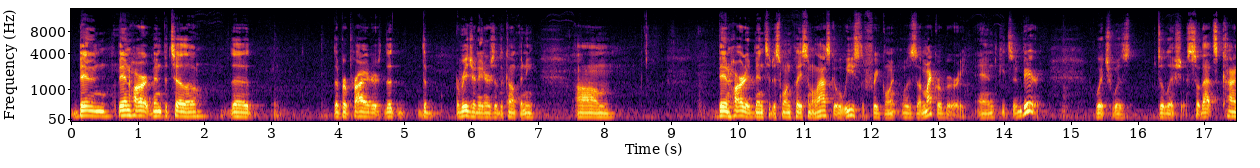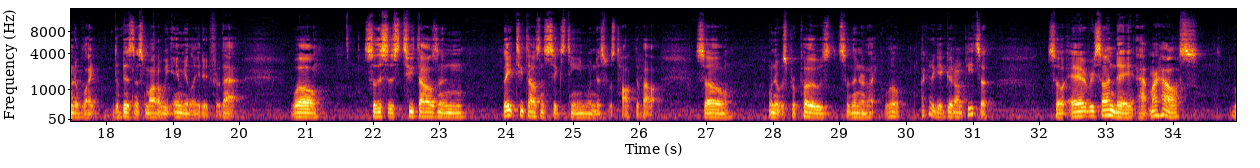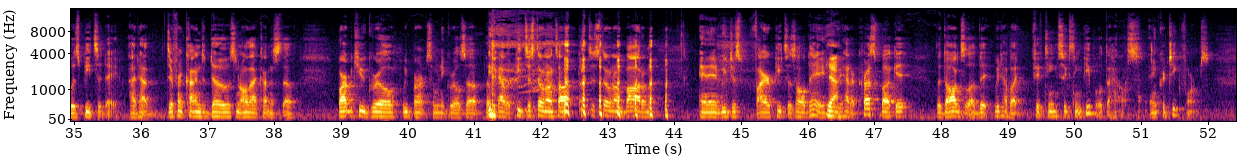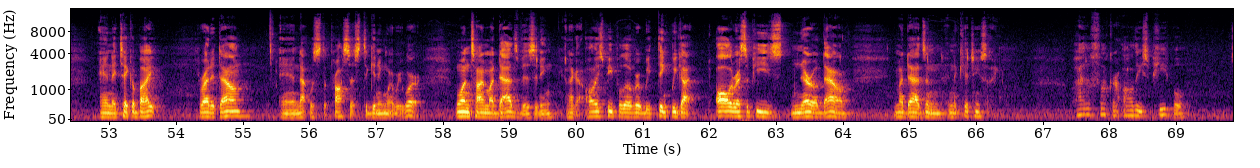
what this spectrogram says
Ben Ben Hart, Ben Patillo, the the proprietors, the the originators of the company, um, Ben Hart had been to this one place in Alaska. What we used to frequent was a microbrewery and pizza and beer, which was delicious. So that's kind of like the business model we emulated for that. Well, so this is 2000, late 2016 when this was talked about. So when it was proposed, so then they're like, well, I got to get good on pizza. So every Sunday at my house was pizza day. I'd have different kinds of doughs and all that kind of stuff. Barbecue grill, we burnt so many grills up, but we have a pizza stone on top, pizza stone on bottom, and then we just fire pizzas all day. Yeah. We had a crust bucket. The dogs loved it. We'd have like 15, 16 people at the house and critique forms. And they take a bite, write it down, and that was the process to getting where we were. One time my dad's visiting, and I got all these people over. We think we got all the recipes narrowed down. My dad's in, in the kitchen. He's like, why the fuck are all these people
